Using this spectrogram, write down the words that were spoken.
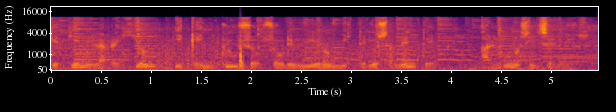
que tiene la región y que incluso sobrevivieron misteriosamente a algunos incendios.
